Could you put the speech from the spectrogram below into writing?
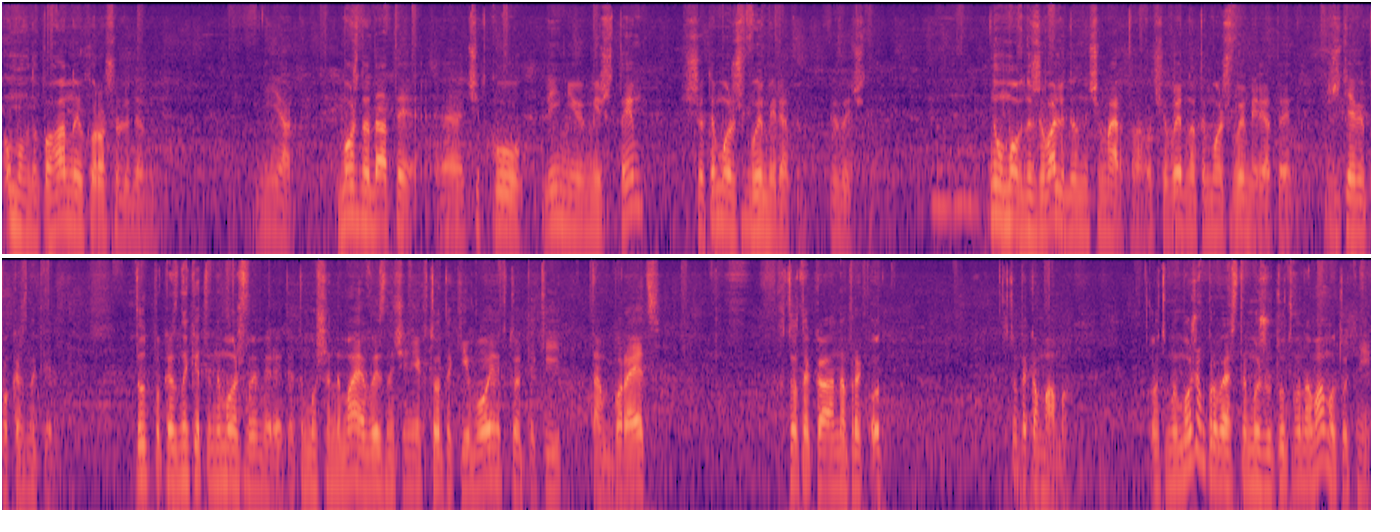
умовно поганою і хорошою людиною? Ніяк. Можна дати е, чітку лінію між тим, що ти можеш виміряти фізично. Ну, умовно, жива людина чи мертва. Очевидно, ти можеш виміряти життєві показники. Тут показники ти не можеш виміряти, тому що немає визначення, хто такий воїн, хто такий там борець, хто така, наприклад, от хто така мама. От ми можемо провести межу, тут вона мама, тут ні.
